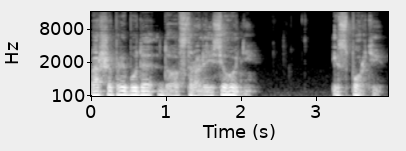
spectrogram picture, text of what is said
перше прибуде до Австралії сьогодні. І в спорті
